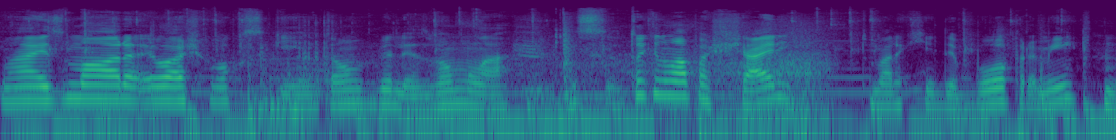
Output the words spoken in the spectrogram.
Mas uma hora eu acho que vou conseguir, então beleza, vamos lá. Eu tô aqui no mapa Shire, tomara que dê boa pra mim. Uh,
